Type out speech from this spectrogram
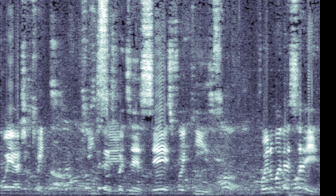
Foi, acho que foi 15, foi 16, foi 15. Foi numa dessas aí.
